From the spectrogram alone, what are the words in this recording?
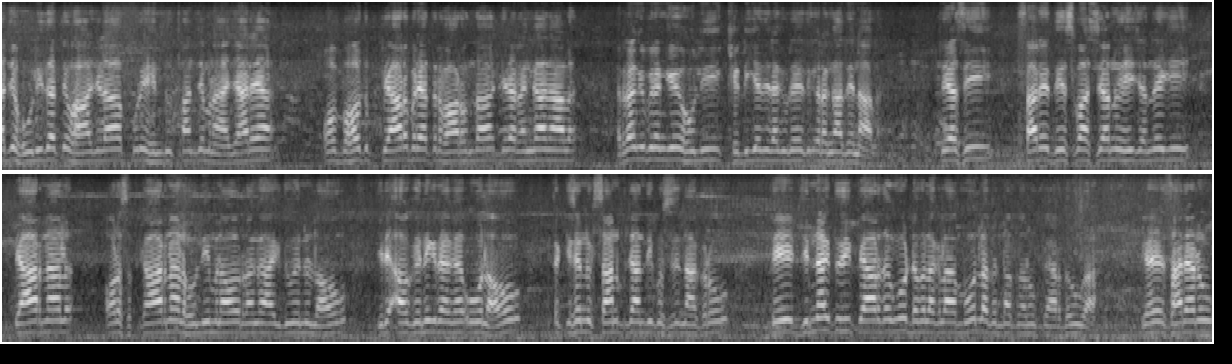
ਅੱਜ ਹੋਲੀ ਦਾ ਤਿਉਹਾਰ ਜਿਹੜਾ ਪੂਰੇ ਹਿੰਦੁਸਤਾਨ 'ਚ ਮਨਾਇਆ ਜਾ ਰਿਹਾ ਔਰ ਬਹੁਤ ਪਿਆਰ ਭਰਿਆ ਤਿਉਹਾਰ ਹੁੰਦਾ, ਜਿਹੜਾ ਰੰਗਾਂ ਨਾਲ ਰੰਗ ਬਿਰੰਗੇ ਹੋਲੀ ਖੇਡੀ ਜਾਂਦੀ ਰੰਗ ਬਿਰੰਗੇ ਰੰਗਾਂ ਦੇ ਨਾਲ। ਤੇ ਅਸੀਂ ਸਾਰੇ ਦੇਸ਼ ਵਾਸੀਆਂ ਨੂੰ ਇਹੀ ਚਾਹੁੰਦੇ ਕਿ ਪਿਆਰ ਨਾਲ ਔਰ ਸਤਿਕਾਰ ਨਾਲ ਹੋਲੀ ਮਨਾਓ, ਰੰਗ ਇੱਕ ਦੂਜੇ ਨੂੰ ਲਾਓ, ਜਿਹੜੇ ਆਰਗੇਨਿਕ ਰੰਗ ਹੈ ਉਹ ਲਾਓ, ਤੇ ਕਿਸੇ ਨੂੰ ਨੁਕਸਾਨ ਪਹੁੰਚਾਉਣ ਦੀ ਕੋਸ਼ਿਸ਼ ਨਾ ਕਰੋ। ਤੇ ਜਿੰਨਾ ਕੁ ਤੁਸੀਂ ਪਿਆਰ ਦਿਓਗੇ ਡਬਲ ਅਗਲਾ ਮੋਹਲਾ ਬੰਦਾ ਤੁਹਾਨੂੰ ਪਿਆਰ ਦੇਊਗਾ। ਇਹ ਸਾਰਿਆਂ ਨੂੰ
